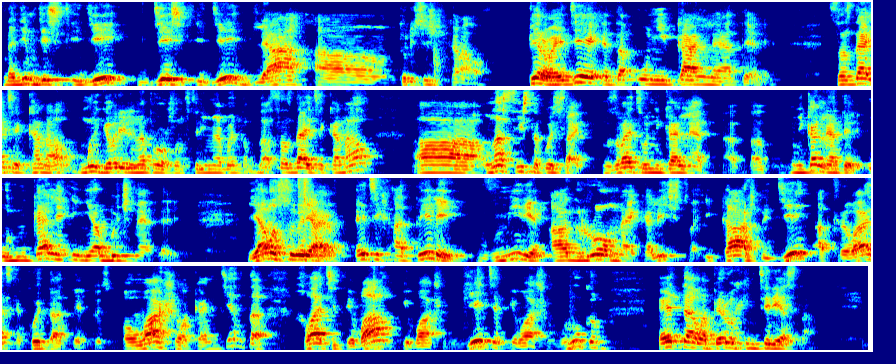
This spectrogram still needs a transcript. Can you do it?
дадим 10 идей, 10 идей для а, туристических каналов. Первая идея – это уникальные отели. Создайте канал, мы говорили на прошлом стриме об этом, да, создайте канал, а, у нас есть такой сайт, называется уникальные, а, а, уникальные отели, уникальные и необычные отели. Я вас уверяю, этих отелей в мире огромное количество, и каждый день открывается какой-то отель. То есть вашего контента хватит и вам, и вашим детям, и вашим внукам. Это, во-первых, интересно,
